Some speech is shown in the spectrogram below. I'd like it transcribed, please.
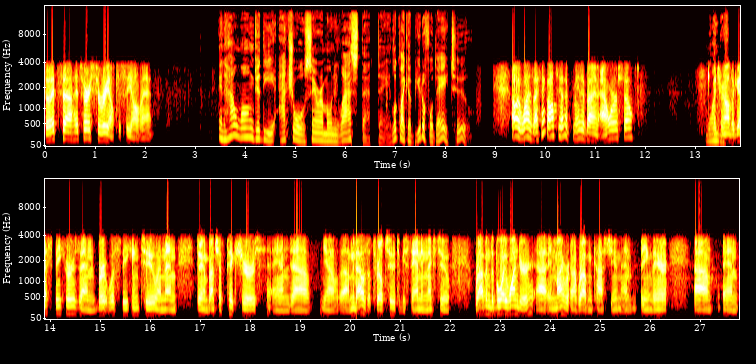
So it's uh, it's very surreal to see all that. And how long did the actual ceremony last that day? It looked like a beautiful day, too. Oh, it was. I think altogether maybe about an hour or so between all the guest speakers and Burt was speaking too, and then doing a bunch of pictures. And uh, you know, I mean, that was a thrill too to be standing next to Robin the Boy Wonder uh, in my uh, Robin costume and being there. Um, and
